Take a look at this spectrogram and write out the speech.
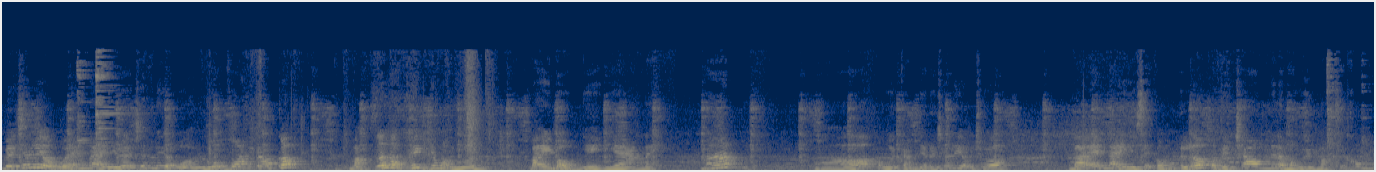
Về chất liệu của em này thì là chất liệu ờ, lụa voan cao cấp Mặc rất là thích cho mọi người. Bay bổng nhẹ nhàng này Mát. Đó, mọi người cảm nhận được chất liệu chưa? Và em này thì sẽ có một cái lớp ở bên trong Nên là mọi người mặc sẽ không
